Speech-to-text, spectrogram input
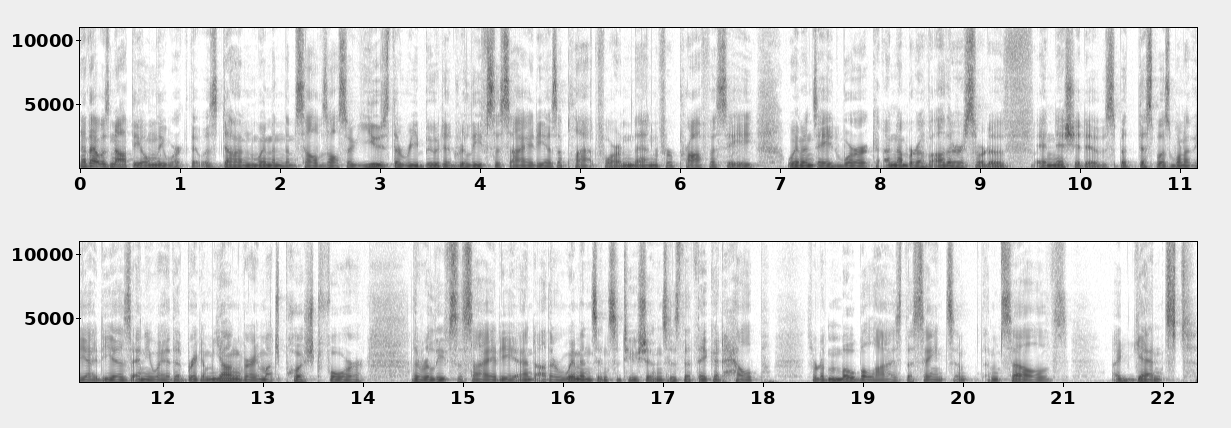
Now, that was not the only work that was done. Women themselves also used the rebooted Relief Society as a platform then for prophecy, women's aid work, a number of other sort of initiatives. But this was one of the ideas, anyway, that Brigham Young very much pushed for the Relief Society and other women's institutions is that they could help sort of mobilize the saints themselves against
